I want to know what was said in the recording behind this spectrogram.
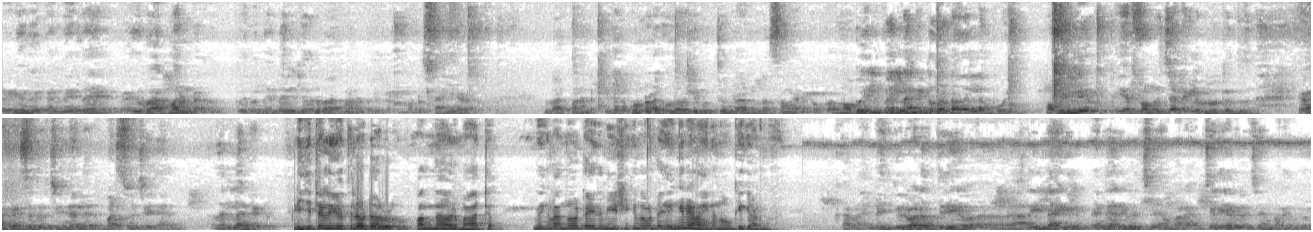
റേഡിയോ കേൾക്കാൻ. നേരത്തെ ഇത് വാക്മാൻ ഉണ്ടായിരുന്നു. ഇപ്പൊ ഇതിനകത്ത് എന്റെ വീട്ടിൽ ഒരു വാക്മാൻ ഉണ്ട് നമ്മുടെ ഉണ്ട് ഇതൊക്കെ കൊണ്ടു നടക്കുന്നത് വലിയ ബുദ്ധിമുട്ടായിട്ടുള്ള സമയമാണ്. അപ്പോൾ മൊബൈലിൽ ഇപ്പോൾ എല്ലാം കിട്ടുന്നുണ്ട് അതെല്ലാം പോയി. മൊബൈലിൽ ഇയർഫോൺ വെച്ചാൽ അല്ലെങ്കിൽ ബ്ലൂടൂത്ത് ഹെഡ്സെറ്റ് വെച്ച് കഴിഞ്ഞാൽ ബഡ്സ് വെച്ച് കഴിഞ്ഞാൽ അതെല്ലാം കിട്ടും. ഡിജിറ്റൽ യുഗത്തിലോട്ട് വന്ന ഒരു മാറ്റം. നിങ്ങൾ അന്നോട്ട് ഇത് വീക്ഷിക്കുന്നതുകൊണ്ട് എങ്ങനെയാണ് അതിനെ നോക്കിക്കാണുന്നത് കാരണം എന്റെ എനിക്ക് ഒരുപാട് ഒത്തിരി അറിയില്ലെങ്കിലും എന്റെ അറിവ് വെച്ച് ഞാൻ പറയാം. ചെറിയ അറിവ് വെച്ച് ഞാൻ പറയുന്നത്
